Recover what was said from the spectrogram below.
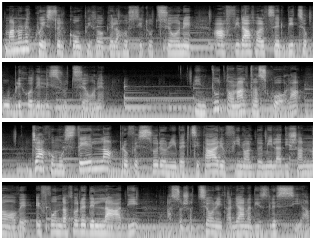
Ma non è questo il compito che la Costituzione ha affidato al servizio pubblico dell'istruzione. In tutta un'altra scuola, Giacomo Stella, professore universitario fino al 2019 e fondatore dell'ADI, Associazione Italiana Dislessia,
